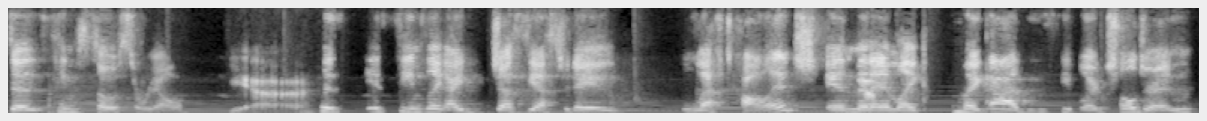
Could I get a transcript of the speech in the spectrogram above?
does seem so surreal. Yeah. Because it seems like I just yesterday left college, and then I'm like, oh my god, these people are children.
